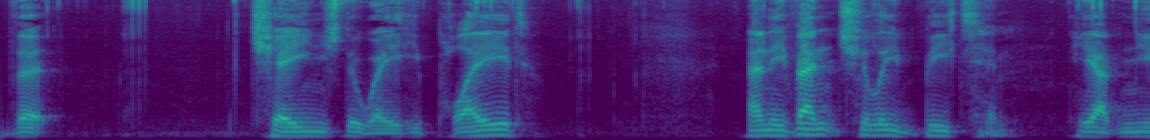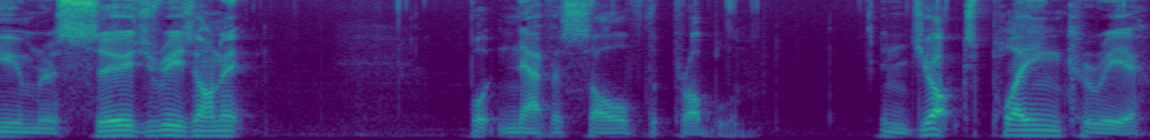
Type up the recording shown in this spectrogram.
that changed the way he played and eventually beat him. He had numerous surgeries on it, but never solved the problem. And Jock's playing career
